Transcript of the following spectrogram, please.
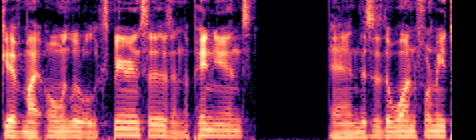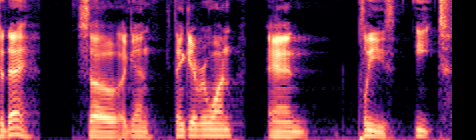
give my own little experiences and opinions, and this is the one for me today. So, again, thank everyone, and please eat.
